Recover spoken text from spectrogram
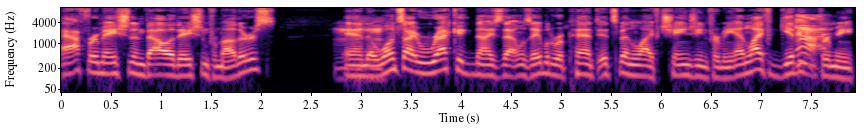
affirmation and validation from others. And uh, Mhm. once I recognized that and was able to repent, it's been life changing for me and life giving Yeah. for me.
